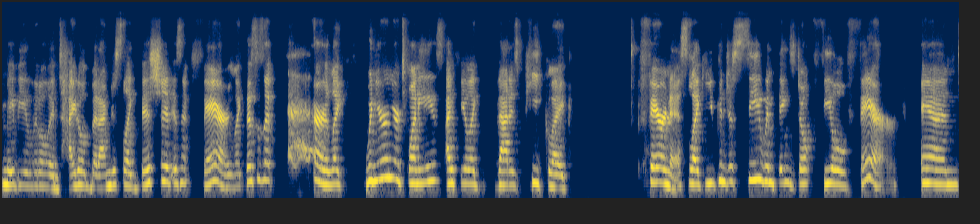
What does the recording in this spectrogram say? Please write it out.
maybe a little entitled, but I'm just like, this shit isn't fair. Like, this isn't fair. Like, when you're in your 20s, I feel like that is peak, like, fairness. Like, you can just see when things don't feel fair and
